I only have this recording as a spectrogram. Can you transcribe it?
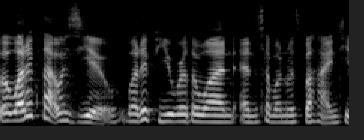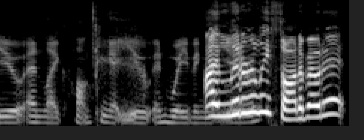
but what if that was you? What if you were the one and someone was behind you and like honking at you and waving I you? literally thought about it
